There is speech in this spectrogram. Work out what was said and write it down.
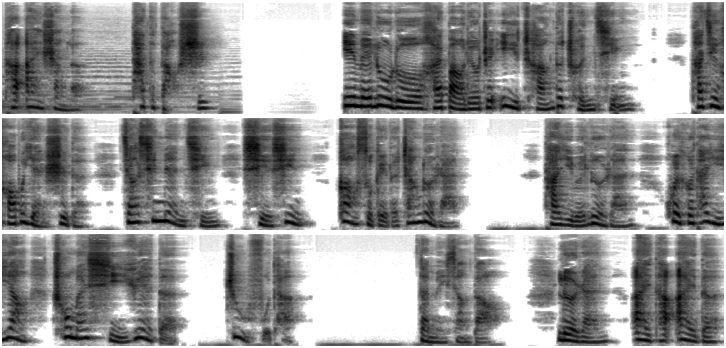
她爱上了她的导师。因为露露还保留着异常的纯情，她竟毫不掩饰地将新恋情写信告诉给了张乐然。他以为乐然会和他一样充满喜悦地祝福他，但没想到，乐然爱他爱的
